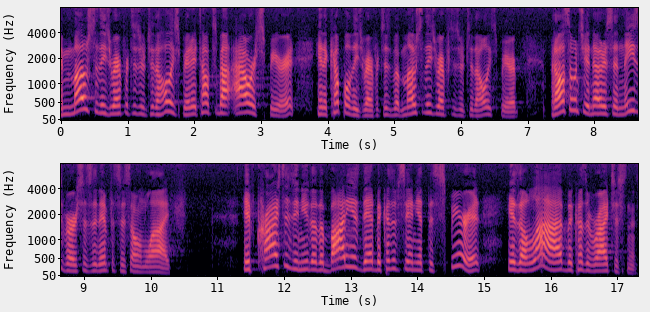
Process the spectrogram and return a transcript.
and most of these references are to the Holy Spirit. It talks about our spirit in a couple of these references, but most of these references are to the Holy Spirit. But I also want you to notice in these verses an emphasis on life. If Christ is in you, though the body is dead because of sin, yet the Spirit is alive because of righteousness.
